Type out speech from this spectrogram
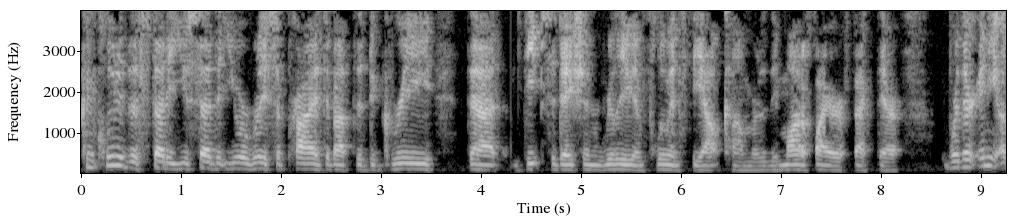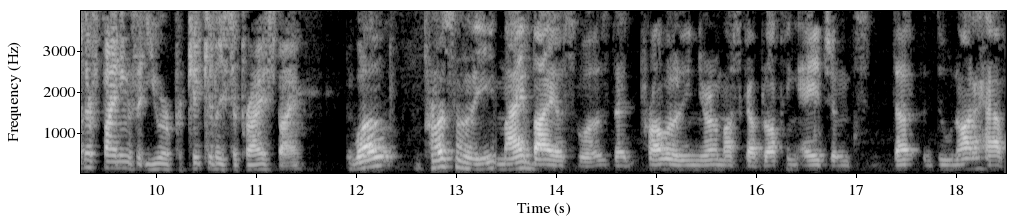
concluded this study, you said that you were really surprised about the degree that deep sedation really influenced the outcome or the modifier effect there. Were there any other findings that you were particularly surprised by? Well, personally, my bias was that probably neuromuscular blocking agents do not have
